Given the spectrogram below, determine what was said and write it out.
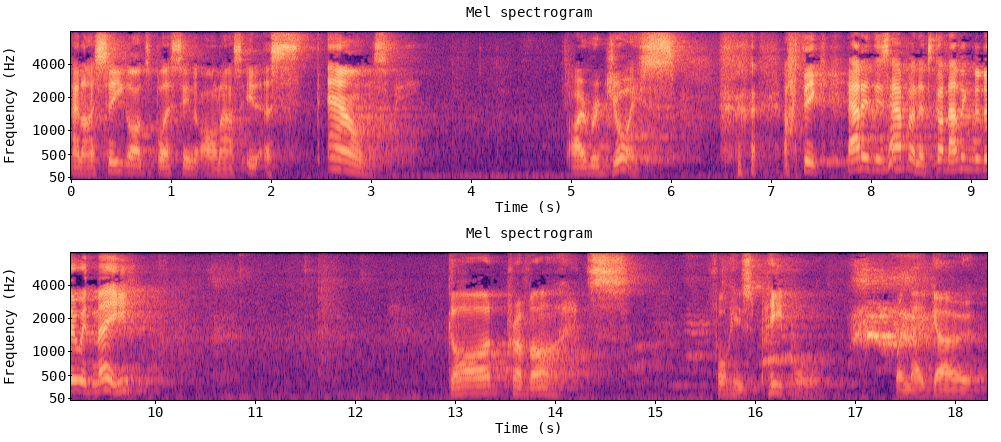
and I see God's blessing on us, it astounds me. I rejoice. I think, how did this happen? It's got nothing to do with me. God provides for his people when they go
